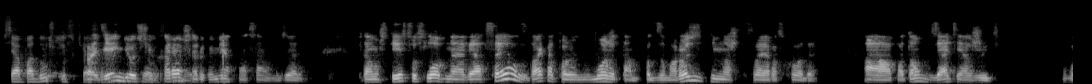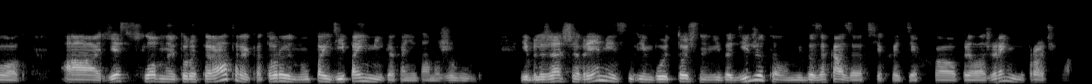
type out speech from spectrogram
Вся подушка сейчас... Про деньги очень хороший аргумент на самом деле. Потому что есть условный Aviasales, да, который ну, может там подзаморозить немножко свои расходы, а потом взять и ожить. Вот. А есть условные туроператоры, которые, ну, пойди пойми, как они там живут. И в ближайшее время им будет точно не до digital, не до заказа всех этих э, приложений и прочего.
